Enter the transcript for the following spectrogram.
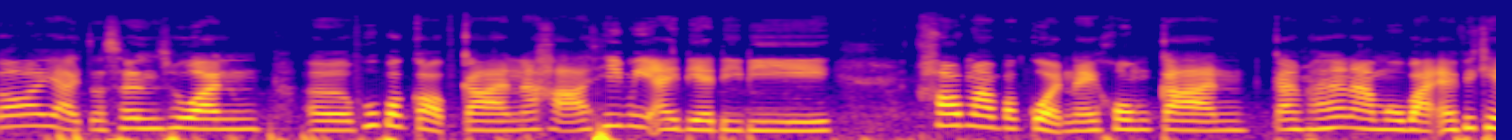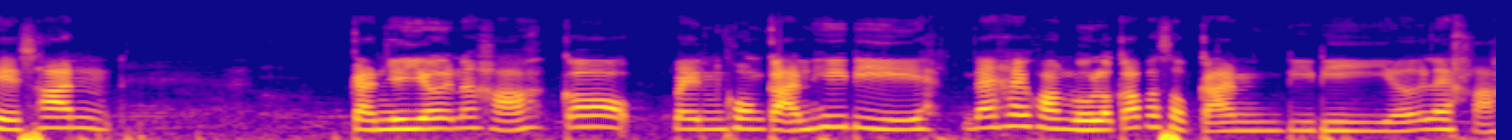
ก็อยากจะเชิญชวนออผู้ประกอบการนะคะที่มีไอเดียดีๆ เข้ามาประกวดในโครงการการพัฒนาโมบายแอปพลิเคชันกันเยอะ ๆ นะคะ ก็ เป็นโครงการที่ดีได้ให้ความรู้แล้วก็ประสบการณ์ดี ๆ เยอะเลยค่ะ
